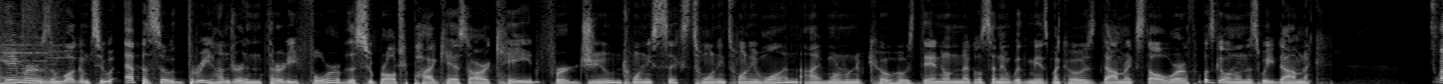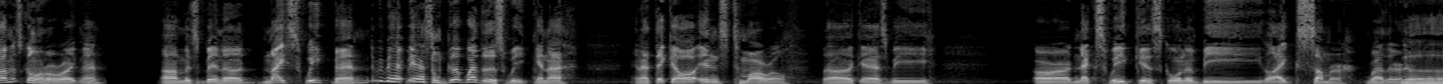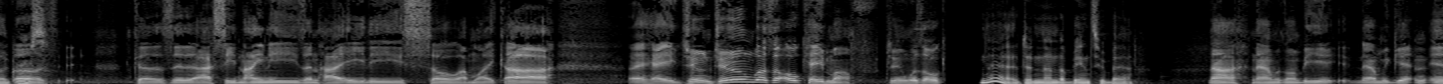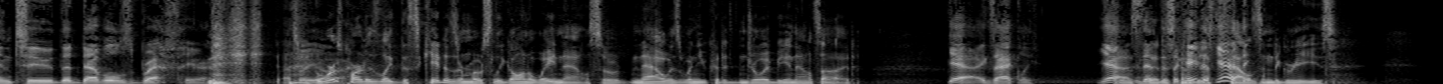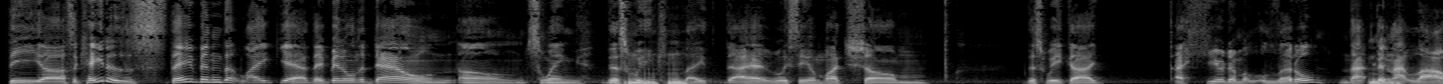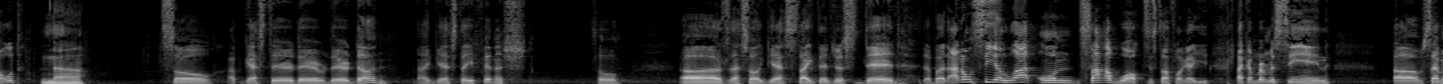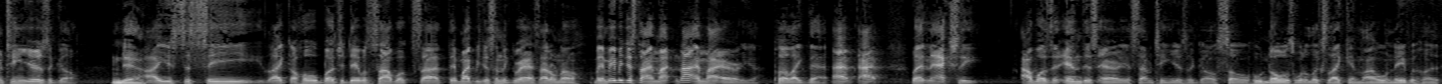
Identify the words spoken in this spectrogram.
gamers, and welcome to episode 334 of the Super Ultra Podcast Arcade for June 26, 2021. I'm one of co host Daniel Nicholson, and with me is my co host Dominic Stallworth. What's going on this week, Dominic? Um, it's going all right, man. Um, it's been a nice week, man. We had, we had some good weather this week, and I and I think it all ends tomorrow. Uh, as we our next week is going to be like summer weather. Uh, gross. Because I see 90s and high 80s, so I'm like, ah, hey, hey, June. June was an okay month. June was okay. Yeah, it didn't end up being too bad. Nah, now we're gonna be now we're getting into the devil's breath here. That's what the worst part is like the cicadas are mostly gone away now, so now is when you could enjoy being outside. Yeah, exactly. Yeah, the, the cicadas. yeah, thousand degrees. The uh, cicadas, they've been like, yeah, they've been on the down um, swing this mm-hmm. week. Like, I haven't really seen them much. Um, this week, I I hear them a little. Not they're yeah. not loud. Nah. So I guess they're they're they're done. I guess they finished. So uh so I guess like they're just dead. But I don't see a lot on sidewalks and stuff like that. Like I remember seeing um 17 years ago. Yeah. I used to see like a whole bunch of dead on sidewalks. They might be just in the grass. I don't know. I mean, maybe just not in my not in my area. Put it like that. I I but actually I wasn't in this area 17 years ago, so who knows what it looks like in my own neighborhood.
